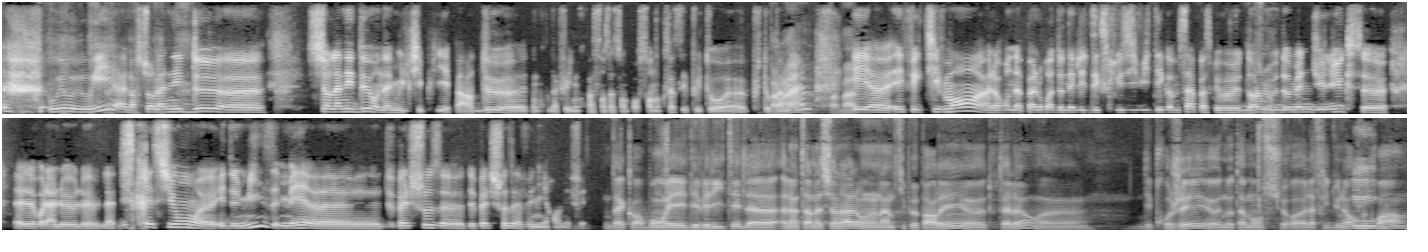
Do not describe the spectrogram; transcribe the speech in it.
oui, oui, oui. Alors sur l'année 2, euh, sur l'année 2, on a multiplié par 2, euh, donc on a fait une croissance à 100%, donc ça c'est plutôt euh, plutôt pas, mal, Et effectivement, alors on n'a pas le droit de donner les exclusivités comme ça parce que dans le domaine du luxe, voilà, le, la discrétion est de mise, mais de belles choses, de belles choses à venir en effet. D'accord. Bon, et des velléités de à l'international, on en a un petit peu parlé tout à l'heure, des projets, notamment sur l'Afrique du Nord, je crois.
